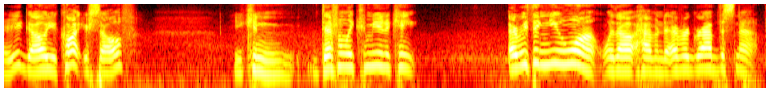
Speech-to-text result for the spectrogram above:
There you go. You caught yourself. You can definitely communicate everything you want without having to ever grab the snap.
